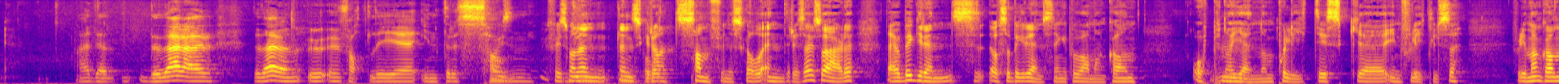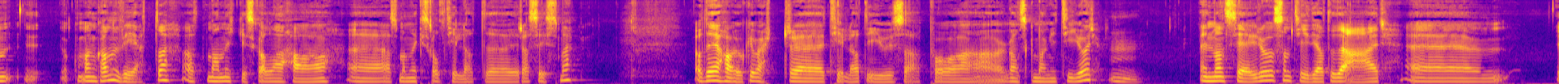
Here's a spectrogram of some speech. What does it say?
Nei, det, det der er det der er en ufattelig eh, interessant Hvis man ønsker at samfunnet skal endre seg, så er det, det er jo begrens, også begrensninger på hva man kan oppnå Mm. gjennom politisk eh, innflytelse. Fordi man kan, man kan vedta at man ikke skal ha eh, Altså man ikke skal tillate rasisme. Og det har jo ikke vært eh, tillatt i USA på ganske mange tiår. mm. Men man ser jo samtidig at det er eh,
